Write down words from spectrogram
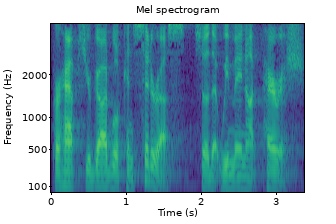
Perhaps your God will consider us, so that we may not perish.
